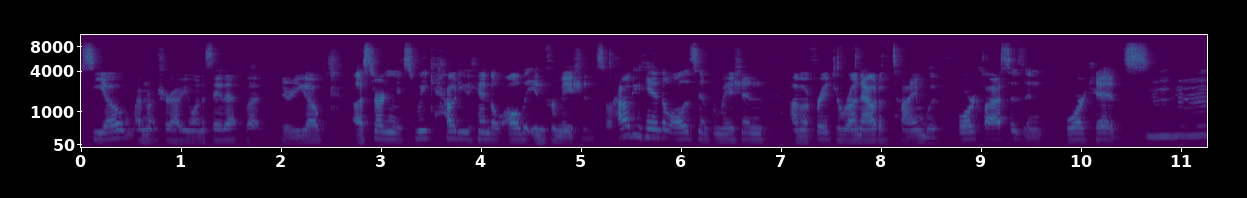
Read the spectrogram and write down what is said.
CO. I'm not sure how you want to say that, but there you go. Uh, starting next week, how do you handle all the information? So, how do you handle all this information? I'm afraid to run out of time with four classes and four kids. Mm-hmm.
